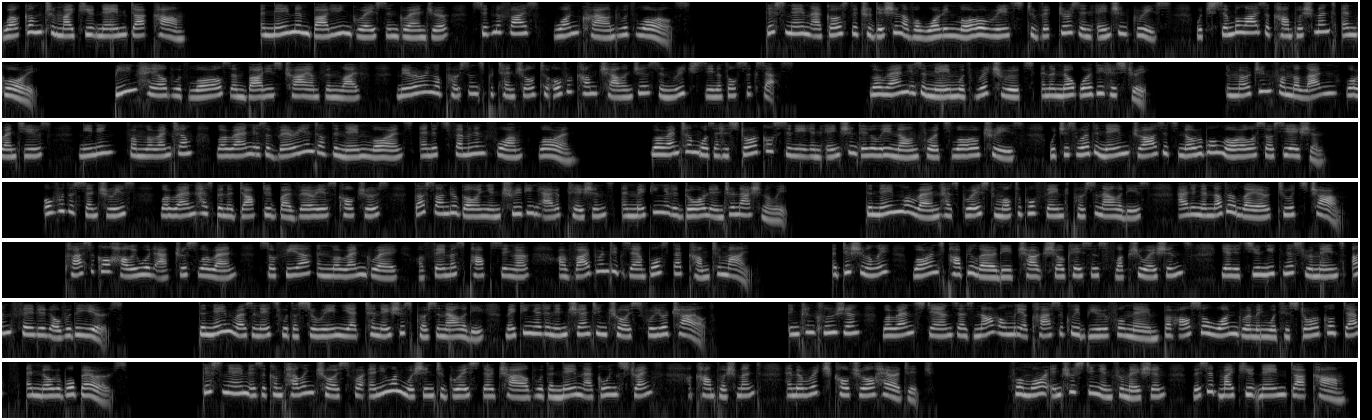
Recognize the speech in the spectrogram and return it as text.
Welcome to mycutename.com. A name embodying grace and grandeur signifies one crowned with laurels. This name echoes the tradition of awarding laurel wreaths to victors in ancient Greece, which symbolize accomplishment and glory. Being hailed with laurels embodies triumph in life, mirroring a person's potential to overcome challenges and reach zenithal success. Loren is a name with rich roots and a noteworthy history. Emerging from the Latin Laurentius, meaning from Laurentum, Loren is a variant of the name Lawrence and its feminine form, Lauren. Laurentum was a historical city in ancient Italy known for its laurel trees, which is where the name draws its notable laurel association. Over the centuries, Loren has been adopted by various cultures, thus undergoing intriguing adaptations and making it adored internationally. The name Loren has graced multiple famed personalities, adding another layer to its charm. Classical Hollywood actress Loren, Sophia and Loren Gray, a famous pop singer, are vibrant examples that come to mind. Additionally, Loren's popularity chart showcases fluctuations, yet its uniqueness remains unfaded over the years. The name resonates with a serene yet tenacious personality, making it an enchanting choice for your child. In conclusion, Loren stands as not only a classically beautiful name but also one brimming with historical depth and notable bearers. This name is a compelling choice for anyone wishing to grace their child with a name echoing strength, accomplishment, and a rich cultural heritage. For more interesting information, visit mycutename.com.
